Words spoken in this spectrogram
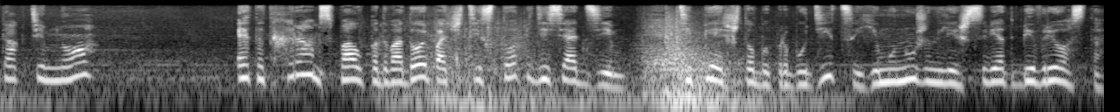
Так темно. Этот храм спал под водой почти 150 зим. Теперь, чтобы пробудиться, ему нужен лишь свет Биврёста.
